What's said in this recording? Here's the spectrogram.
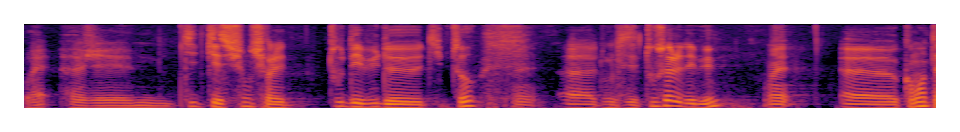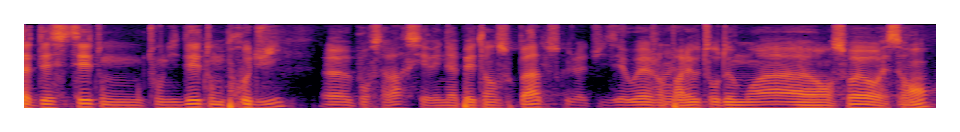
Ouais, j'ai une petite question sur les tout débuts de Tipto. donc c'est tout seul au début. Ouais. comment tu as testé ton, ton idée, ton produit euh, pour savoir s'il y avait une appétence ou pas? Parce que là, tu disais, ouais, j'en parlais autour de moi, euh, en soi, au restaurant.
